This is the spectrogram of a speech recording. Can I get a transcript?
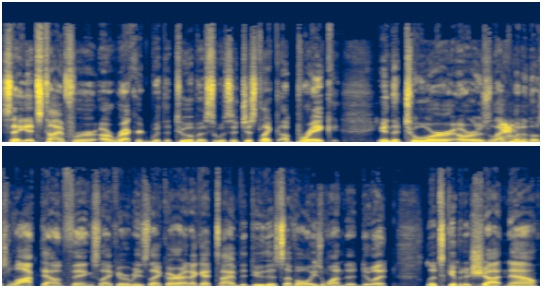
say it's time for a record with the two of us? Was it just like a break in the tour, or was it like one of those lockdown things? Like everybody's like, "All right, I got time to do this. I've always wanted to do it. Let's give it a shot now."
